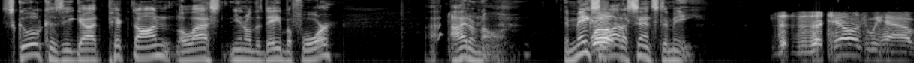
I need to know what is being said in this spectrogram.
school because he got picked on the last you know the day before, I, I don't know. It makes a lot of sense to me. The, challenge we have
